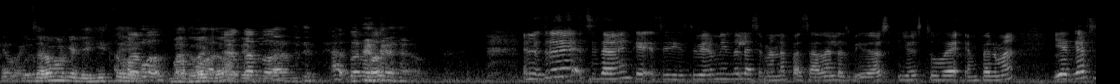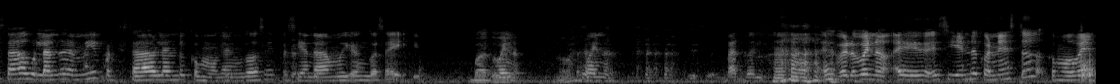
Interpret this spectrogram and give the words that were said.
Qué bueno. Solo porque le dijiste A. El otro día, si saben que si estuvieron viendo la semana pasada los videos, yo estuve enferma y Edgar se estaba burlando de mí porque estaba hablando como gangosa y pues sí andaba muy gangosa y Bueno. ¿no? bueno, Sí, sí. Bunny. Eh, Pero bueno, eh, siguiendo con esto, como ven,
